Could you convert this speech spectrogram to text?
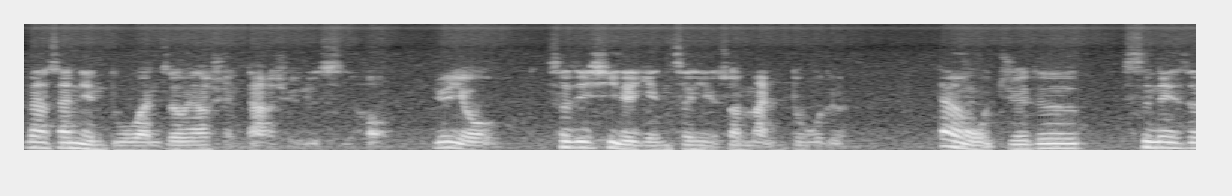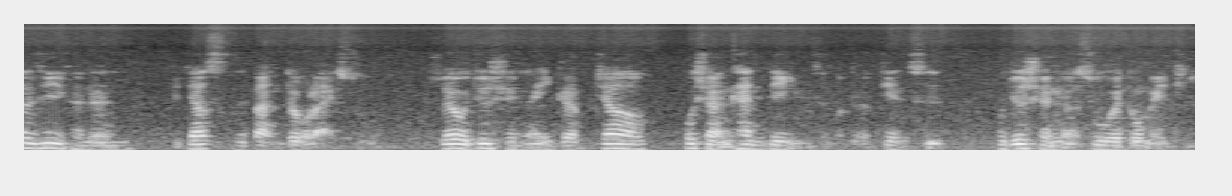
那三年读完之后要选大学的时候，因为有设计系的延伸也算蛮多的，但我觉得室内设计可能比较死板对我来说，所以我就选了一个比较我喜欢看电影什么的电视，我就选了数位多媒体。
